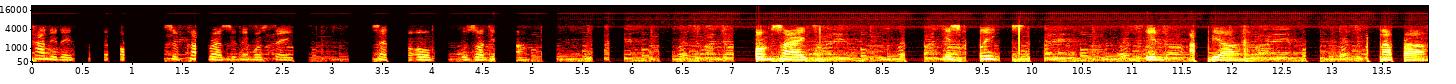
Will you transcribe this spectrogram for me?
candidate for the Congress in Imo State, Senator Uzodinma, alongside his colleagues in Abia, Anambra,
